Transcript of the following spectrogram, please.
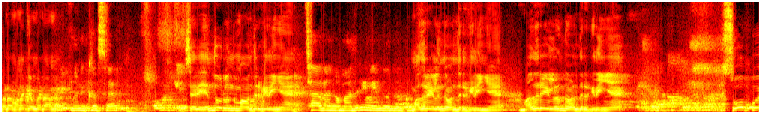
மேடம் வணக்கம் மேடம். வணக்கம் சார். சரி எந்த ஊர்ல இருந்துமா வந்திருக்கிறீங்க? சார் நாங்கள் மதுரையிலேருந்து வந்திருக்கோம். மதுரையில இருந்து வந்திருக்கிறீங்க. மதுரையில இருந்து வந்திருக்கிறீங்க. சோப்பு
